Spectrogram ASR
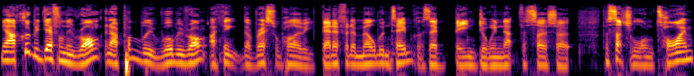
Now, I could be definitely wrong, and I probably will be wrong. I think the rest will probably be better for the Melbourne team because they've been doing that for so so for such a long time.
